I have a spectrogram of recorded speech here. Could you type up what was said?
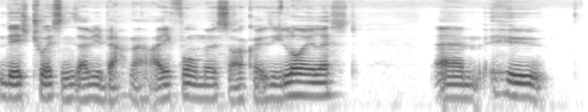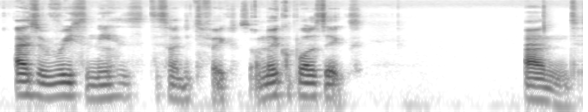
this choice in Xavier Bernard, a former Sarkozy loyalist, um, who, as of recently, has decided to focus on local politics and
